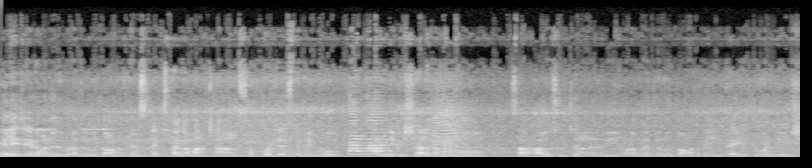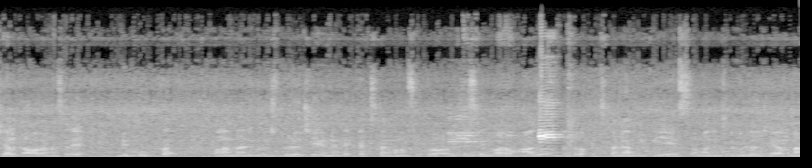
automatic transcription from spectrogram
తెలియజేయడం అనేది కూడా జరుగుతూ ఉంటుంది. ఫ్రెండ్స్ ఖచ్చితంగా మన ఛానల్ సపోర్ట్ చేస్తే మీకు అన్ని విషయాలుగా మనము సలహాలు సూచనలు అనేది ఇవ్వడం అనేది జరుగుతూ ఉంటుంది. ఇంకా ఎటువంటి విషయాలు కావాలన్నా సరే మీకు ప్ర- ఫలానా దాని గురించి వీడియో చేయండి అంటే ఖచ్చితంగా మనం శుక్రవారం నుంచి శనివారం ఆదివారం మధ్యలో ఖచ్చితంగా మీకు ఏ సంబంధించిన వీడియోలు చేయాలన్నా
